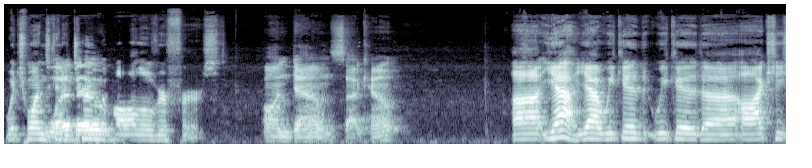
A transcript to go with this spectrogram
which one's going to turn the ball over first? On downs, that count? Uh, yeah, yeah, we could, we could. Uh, I'll actually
